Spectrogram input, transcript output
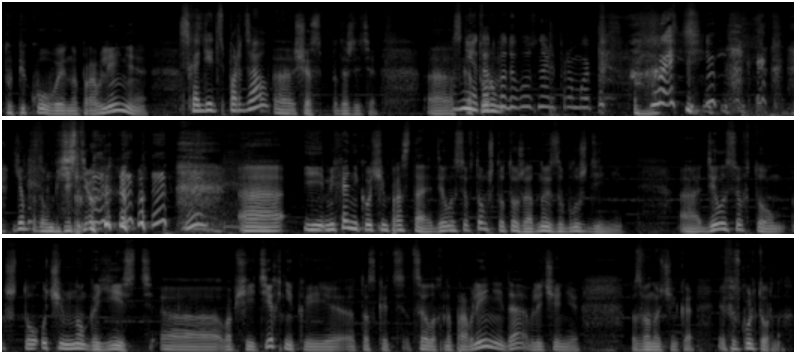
тупиковое направление. Сходить в спортзал? сейчас, подождите. э, с Нет, которым- откуда вы узнали про мой? Я потом объясню. А, И механика очень простая. Дело все в том, что тоже одно из заблуждений. А, Дело все в том, что очень много есть а, вообще и техник, и, э, так сказать, целых направлений да, в лечении позвоночника, э, физкультурных.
